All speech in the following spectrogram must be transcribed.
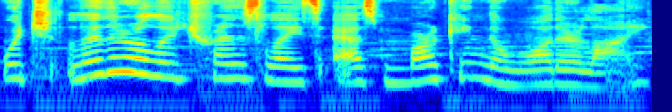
which literally translates as marking the waterline.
